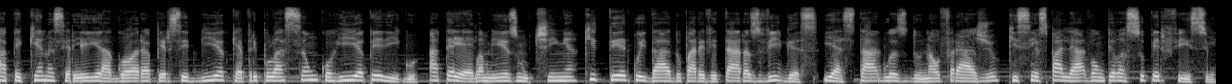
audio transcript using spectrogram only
A pequena sereia agora percebia que a tripulação corria perigo, até ela mesmo tinha que ter cuidado para evitar as vigas e as tábuas do naufrágio que se espalhavam pela superfície.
